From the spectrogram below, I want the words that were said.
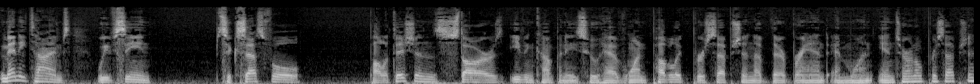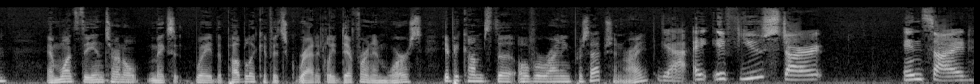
many times we've seen successful politicians, stars, even companies who have one public perception of their brand and one internal perception. And once the internal makes its way to the public, if it's radically different and worse, it becomes the overriding perception, right? Yeah, if you start inside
